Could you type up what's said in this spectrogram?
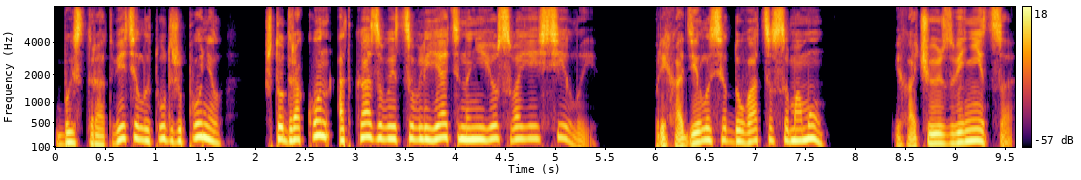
быстро ответил и тут же понял, что дракон отказывается влиять на нее своей силой. Приходилось отдуваться самому. И хочу извиниться.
